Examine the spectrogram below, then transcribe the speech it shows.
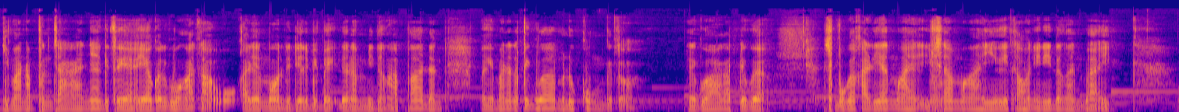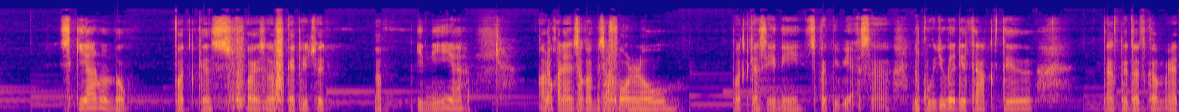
gimana pun caranya gitu ya. Ya gue gue nggak tahu kalian mau jadi lebih baik dalam bidang apa dan bagaimana tapi gue mendukung gitu. Dan gue harap juga semoga kalian bisa mengakhiri tahun ini dengan baik. Sekian untuk podcast Voice of Gratitude bab ini ya. Kalau kalian suka bisa follow podcast ini seperti biasa. Dukung juga di traktir traktir.com at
